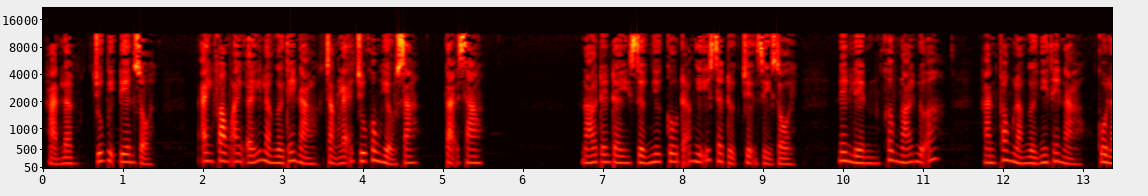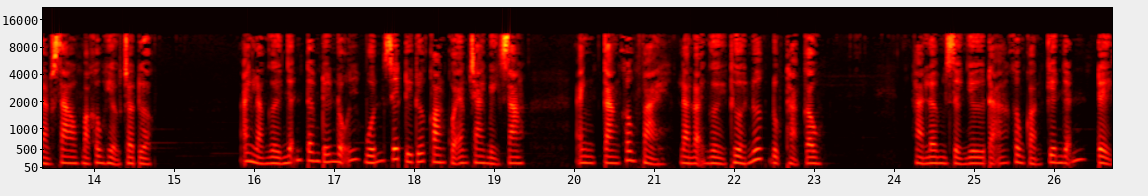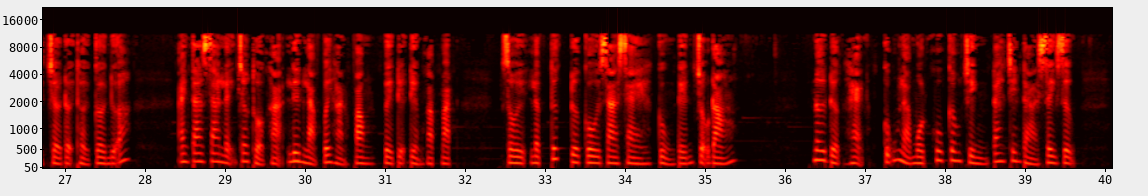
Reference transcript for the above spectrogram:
Hàn Lâm, chú bị điên rồi. Anh Phong anh ấy là người thế nào, chẳng lẽ chú không hiểu sao? Tại sao? Nói đến đây dường như cô đã nghĩ ra được chuyện gì rồi, nên liền không nói nữa. Hàn Phong là người như thế nào, cô làm sao mà không hiểu cho được. Anh là người nhẫn tâm đến nỗi muốn giết đi đứa con của em trai mình sao? Anh càng không phải là loại người thừa nước đục thả câu. Hàn Lâm dường như đã không còn kiên nhẫn để chờ đợi thời cơ nữa. Anh ta ra lệnh cho thuộc hạ liên lạc với Hàn Phong về địa điểm gặp mặt, rồi lập tức đưa cô ra xe cùng đến chỗ đó. Nơi được hẹn cũng là một khu công trình đang trên đà xây dựng,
